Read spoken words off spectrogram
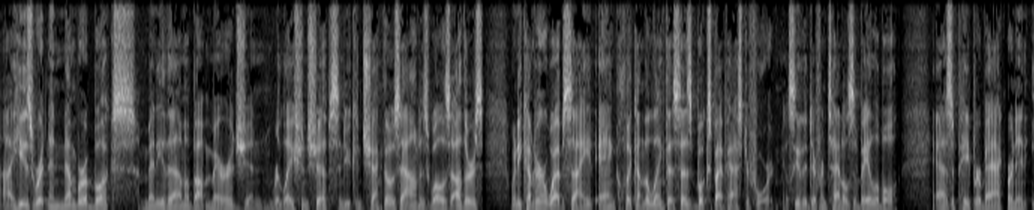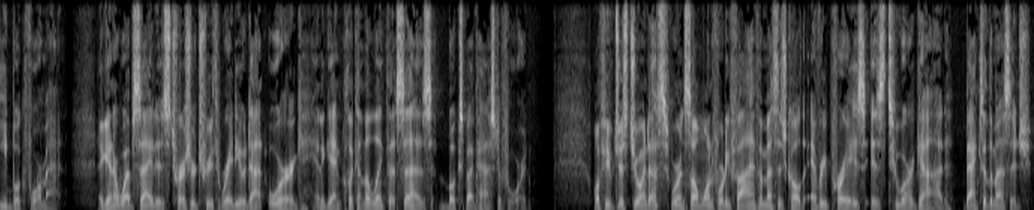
Uh, he has written a number of books, many of them about marriage and relationships, and you can check those out as well as others when you come to our website and click on the link that says Books by Pastor Ford. You'll see the different titles available as a paperback or in an ebook format. Again, our website is treasuredtruthradio.org, and again, click on the link that says Books by Pastor Ford. Well, if you've just joined us, we're in Psalm 145, a message called Every Praise is to Our God. Back to the message.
